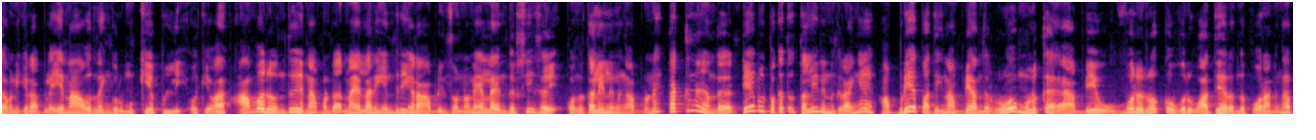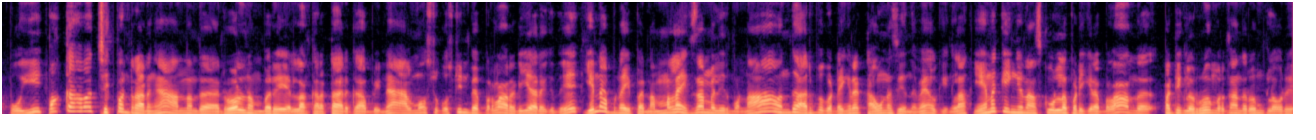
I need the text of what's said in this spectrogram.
கவனிக்கிறாப்ல ஏன்னா அவர் தான் இங்க ஒரு முக்கிய புள்ளி ஓகேவா அவர் வந்து என்ன பண்றாருன்னா எல்லாரும் எந்திரிக்கிறா அப்படின்னு சொன்னோன்னே எல்லாம் எந்திரிச்சு சரி கொஞ்சம் தள்ளி நின்னுங்க அப்படின்னு டக்குன்னு அந்த டேபிள் பக்கத்தில் தள்ளி நின்னுக்கிறாங்க. அப்படியே பார்த்தீங்கன்னா அப்படியே அந்த ரோ முழுக்க அப்படியே ஒவ்வொரு ரோக்கு ஒவ்வொரு வாத்தியார் வந்து போறானுங்க. போய் பக்காவாக செக் பண்ணுறானுங்க அந்தந்த ரோல் நம்பர் எல்லாம் கரெக்டாக இருக்கா அப்படின்னு. ஆல்மோஸ்ட் கொஸ்டின் பேப்பர்லாம் ரெடியாக இருக்குது. என்ன அப்படின்னா இப்ப நம்மலாம் எக்ஸாம் எழுதிருப்போம் நான் வந்து அருப்புக்கோட்டைங்கிற டவுனை சேர்ந்தவன் ஓகேங்களா எனக்கு இங்கே நான் ஸ்கூலில் படிக்கிறப்பலாம் அந்த பர்டிகுலர் ரூம் இருக்கும் அந்த ரூம்குள்ள ஒரு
